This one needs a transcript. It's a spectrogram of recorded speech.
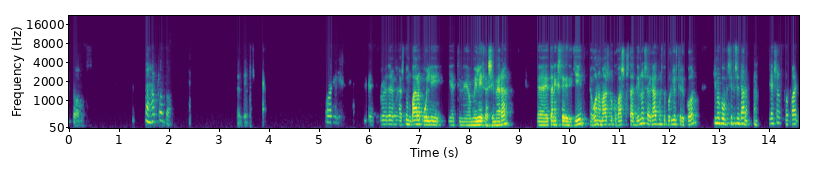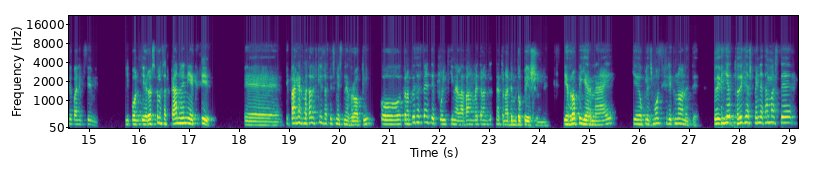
Εδώ. Ναι, από εδώ. Πρόεδρε, ευχαριστούμε πάρα πολύ για την ομιλία σας σήμερα. Ε, ήταν εξαιρετική. Εγώ ονομάζομαι Κουβάς Κωνσταντίνος, εργάζομαι στο Υπουργείο Ιστορικών και είμαι υποψήφιο για στο Πάρτιο Πανεπιστήμιο. Λοιπόν, η ερώτηση που θέλω να σας κάνω είναι η εξής. Ε, υπάρχει ένας μεγάλος κίνδυνος αυτής της στιγμή στην Ευρώπη, ο, τον οποίο δεν φαίνεται οι πολιτικοί να λαμβάνουν μέτρα να τον αντιμετωπίσουν. Η Ευρώπη γερνάει και ο πληθυσμός της ρυκνώνεται. Το, το 2050 θα είμαστε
